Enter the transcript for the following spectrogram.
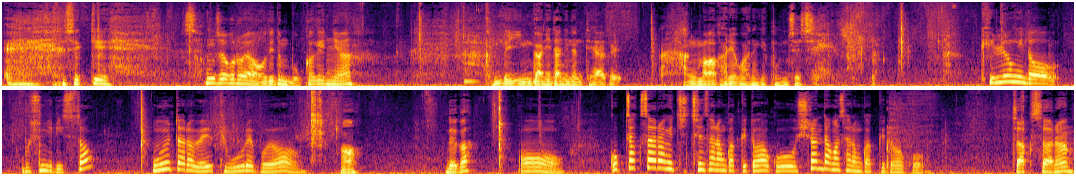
그 새끼 성적으로야 어디든 못 가겠냐? 근데 인간이 다니는 대학을 악마가 가려고 하는 게 문제지. 길룡이 너 무슨 일 있어? 오늘따라 왜 이렇게 우울해 보여? 어? 내가? 어. 꼭 짝사랑에 지친 사람 같기도 하고 실현당한 사람 같기도 하고. 짝사랑?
